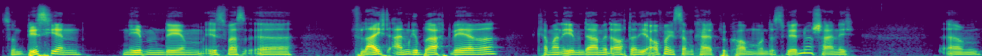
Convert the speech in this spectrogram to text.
so ein bisschen neben dem ist, was äh, vielleicht angebracht wäre, kann man eben damit auch dann die Aufmerksamkeit bekommen. Und das werden wahrscheinlich, ähm,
